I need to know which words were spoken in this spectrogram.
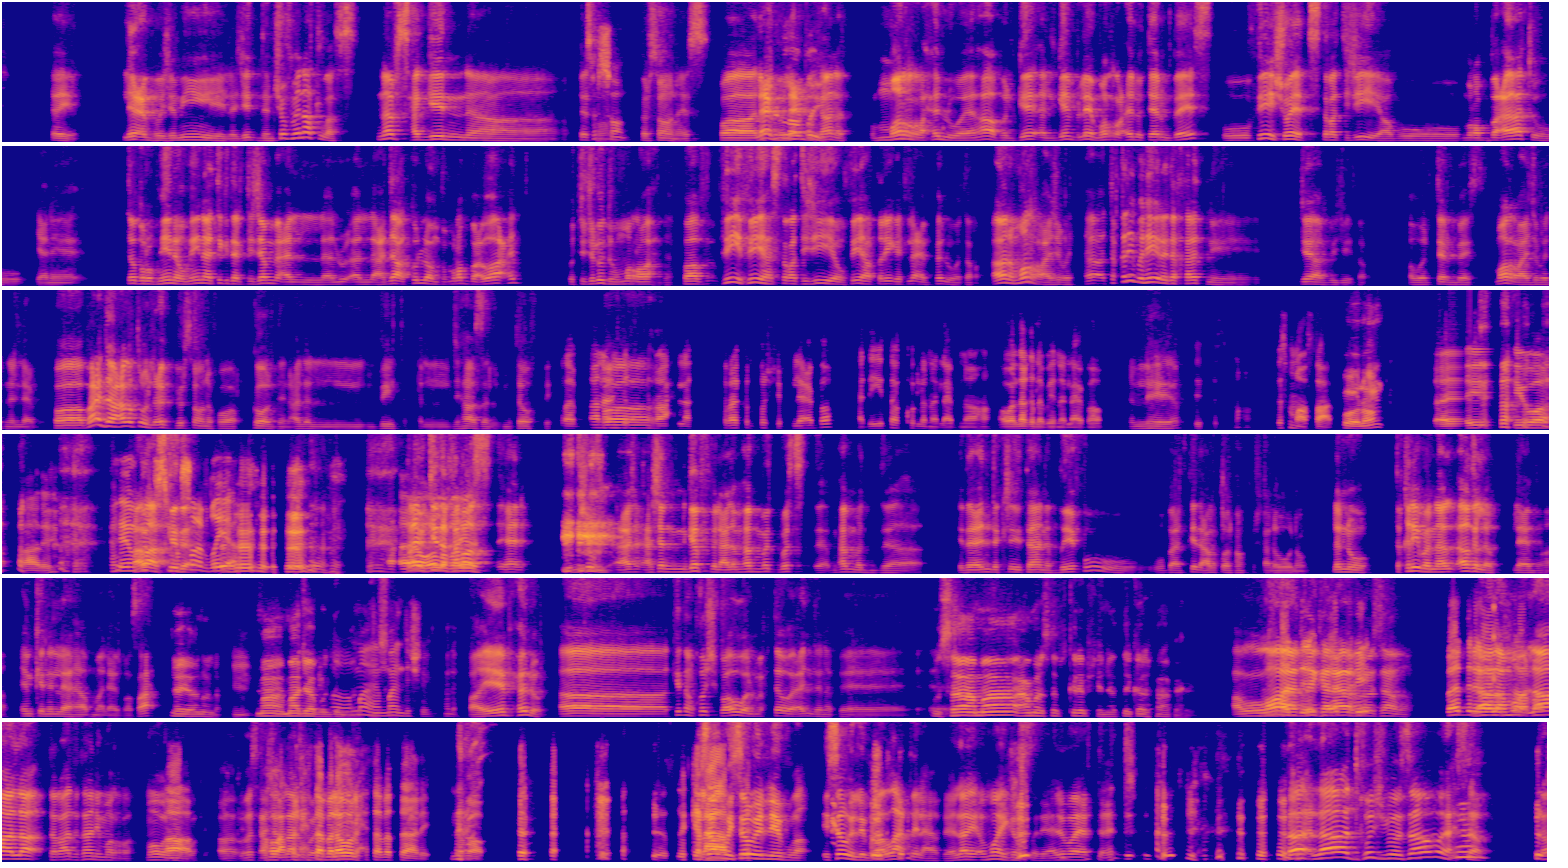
اي لعبة جميلة جدا. شوف من Atlus. نفس حقين آه، شو اسمه؟ Persona. Persona yes فلعبة شكلها لعبة. كانت مرة حلوة يا هاب. ال g... ال gameplay مرة حلو turn based وفي شوية استراتيجية أبو مربعات ويعني تضرب هنا وهنا تقدر تجمع ال... ال- الأعداء كلهم في مربع واحد وتجلدهم مرة واحدة. ففي فيها استراتيجية وفيها طريقة لعب حلوة ترى. أنا مرة عجبتني آه، تقريبا هي اللي دخلتني JRPG ترى. أو ال turn based مرة عجبتني اللعبة. فبعدها على طول لعبت Persona 4 Golden على ال Vita الجهاز المتوفي. طيب أنا ف- عندي اقتراح لك. إيش رأيك نخش في لعبة حديثة كلنا لعبناها أو الأغلب هنا لعبها اللي هي؟ نسيت اسمها. اسمها صعب بولونج أيوه هذه. خلاص كذا. صعب ضيعها طيب كذا. خلاص يعني نشوف عشان عشان نقفل على محمد بس محمد آه، إذا عندك شيء ثاني تضيفه وبعد كذا على طول حنخش على وولونج لأنه تقريبا الأغلب لعبها يمكن إلا ايهاب ما لعبها صح؟ أيوه أنا لا مم. ما ما جابوا آه، الدم ما ما عندي شيء طيب حلو آه كذا نخش في أول محتوى عندنا في أسامة عمل subscription يعطيك ألف عافية حبيبي. الله يعطيك العافية. أسامة بدري لا لا مو. لا لا ترى هذه ثاني مرة مو أول آه مرة okay آه، okay بس عشان الحساب الأول والحساب الثاني تمام العافية. يسوي اللي يبغى يسوي اللي يبغى. الله يعطيه العافية. لا ما يقصر يعني ما يحتاج. لا لا تخش في اسامه حساب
